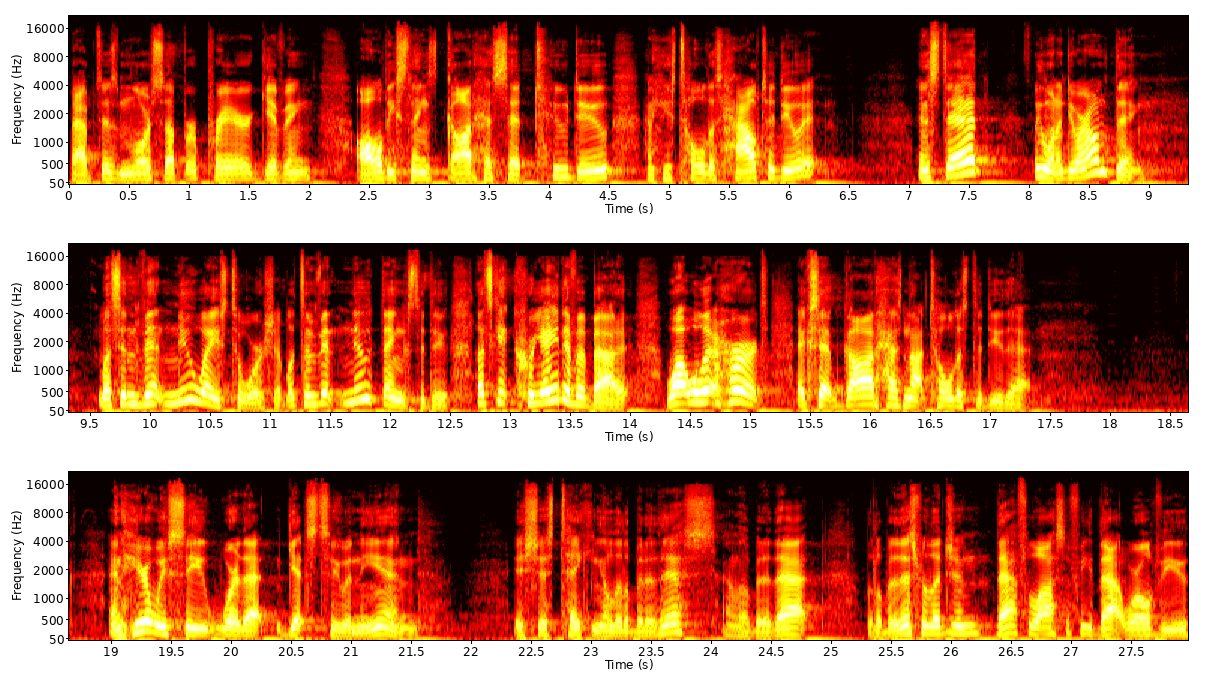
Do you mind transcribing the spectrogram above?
baptism, Lord's Supper, prayer, giving, all these things God has said to do, and He's told us how to do it. Instead, we want to do our own thing. Let's invent new ways to worship. Let's invent new things to do. Let's get creative about it. What will it hurt except God has not told us to do that? And here we see where that gets to in the end. It's just taking a little bit of this and a little bit of that, a little bit of this religion, that philosophy, that worldview,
